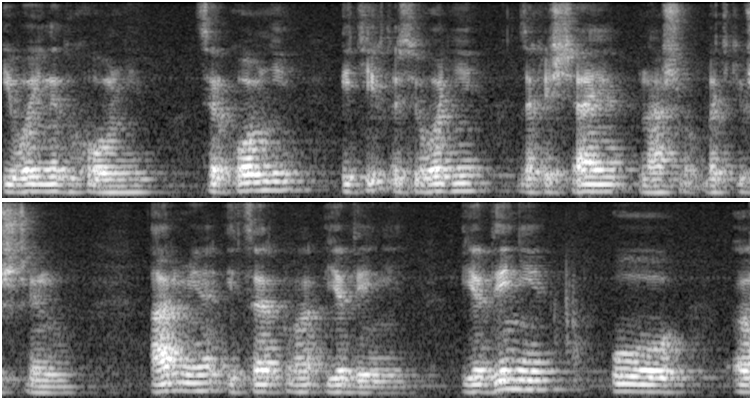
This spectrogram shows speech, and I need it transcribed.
і воїни духовні, церковні і ті, хто сьогодні захищає нашу батьківщину. Армія і церква єдині. Єдині у е,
